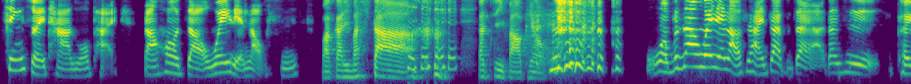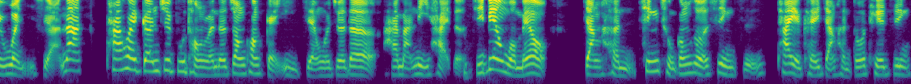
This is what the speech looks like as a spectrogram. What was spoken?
清水塔罗牌，然后找威廉老师。哇咖喱马西达，要寄发票。我不知道威廉老师还在不在啊，但是可以问一下。那他会根据不同人的状况给意见，我觉得还蛮厉害的。即便我没有讲很清楚工作的性质，他也可以讲很多贴近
